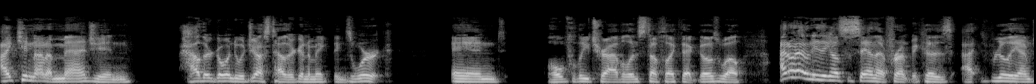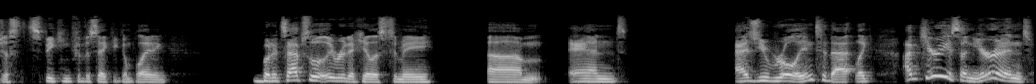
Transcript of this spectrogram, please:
I cannot imagine how they're going to adjust, how they're going to make things work. And hopefully travel and stuff like that goes well. I don't have anything else to say on that front because I really I'm just speaking for the sake of complaining. But it's absolutely ridiculous to me. Um, and as you roll into that, like, I'm curious on your end,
